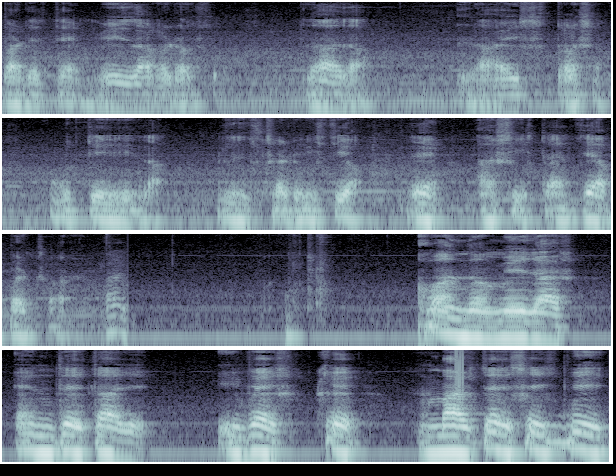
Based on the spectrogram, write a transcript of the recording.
parece milagroso, dada la escasa utilidad del servicio de asistencia personal. Cuando miras en detalle y ves que más de 6.000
